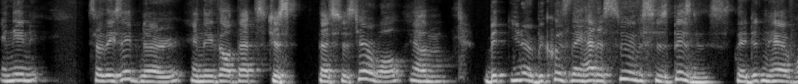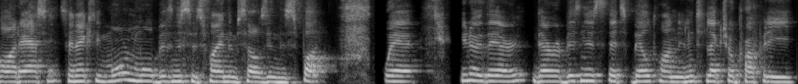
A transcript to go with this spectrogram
and then so they said no, and they thought that's just that's just terrible. Um, but you know, because they had a services business, they didn't have hard assets, and actually, more and more businesses find themselves in this spot where, you know, they're they're a business that's built on intellectual property,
